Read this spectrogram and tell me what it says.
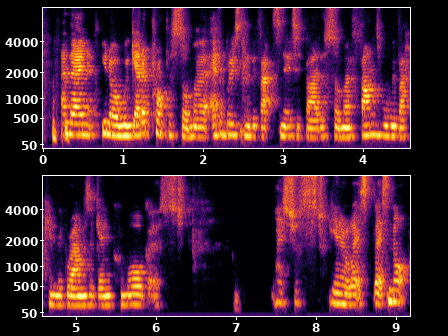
and then, you know, we get a proper summer. Everybody's going to be vaccinated by the summer. Fans will be back in the grounds again come August. Let's just, you know, let's let's not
